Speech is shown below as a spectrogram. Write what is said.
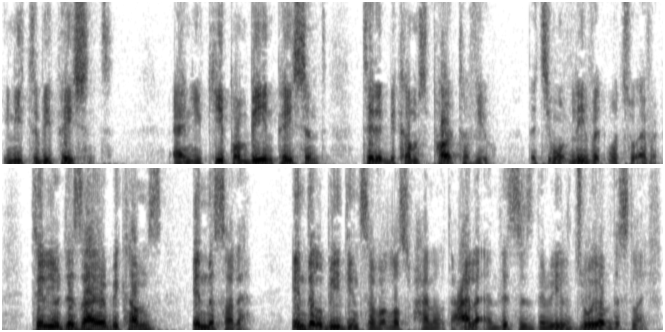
You need to be patient. And you keep on being patient till it becomes part of you, that you won't leave it whatsoever. Till your desire becomes in the salah, in the obedience of Allah subhanahu wa ta'ala, and this is the real joy of this life.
